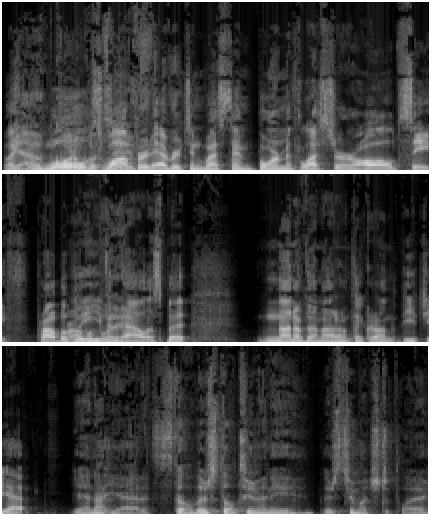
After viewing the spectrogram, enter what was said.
Like Yeah, Wolves, unquote, safe. Watford, Everton, West Ham, Bournemouth, Leicester are all safe. Probably, Probably. even Palace, but none of them I don't think are on the beach yet. yeah, not yet. It's still there's still too many. There's too much to play.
